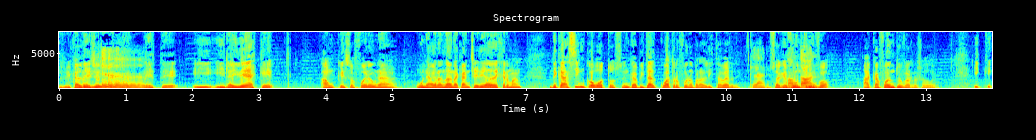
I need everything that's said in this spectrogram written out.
el fiscal de ellos. este, y, y la idea es que, aunque eso fuera una, una agrandada, una canchería de Germán, de cada cinco votos en Capital, cuatro fueron para la lista verde. Claro. O sea que un fue un triunfo, acá fue un triunfo arrollador. Y que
